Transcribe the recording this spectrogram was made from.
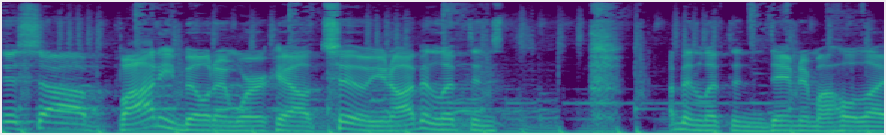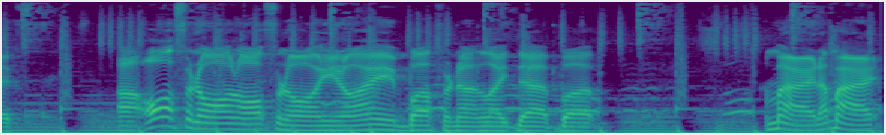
this uh, bodybuilding workout too. You know, I've been lifting, I've been lifting damn near my whole life. Uh, off and on, off and on. You know, I ain't buff or nothing like that, but I'm all right. I'm all right.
